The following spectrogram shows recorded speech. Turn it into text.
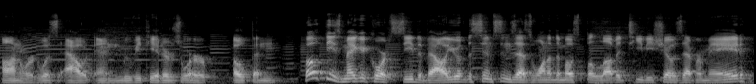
Onward was out and movie theaters were open. Both these megacorps see the value of The Simpsons as one of the most beloved TV shows ever made,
